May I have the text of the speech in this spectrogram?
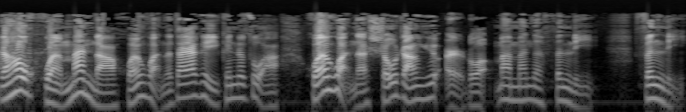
然后缓慢的啊，缓缓的，大家可以跟着做啊，缓缓的手掌与耳朵慢慢的分离，分离，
